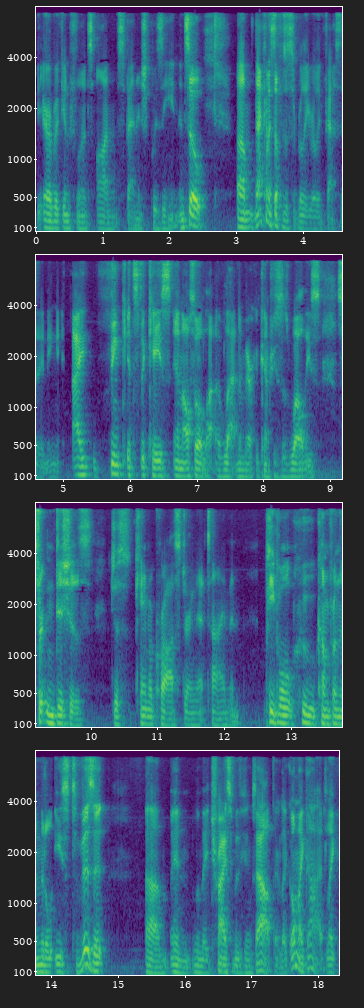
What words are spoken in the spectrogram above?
the Arabic influence on Spanish cuisine. And so um, that kind of stuff is just really, really fascinating. I think it's the case in also a lot of Latin American countries as well. These certain dishes just came across during that time. And people who come from the Middle East to visit um, and when they try some of these things out, they're like, "Oh my God! Like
